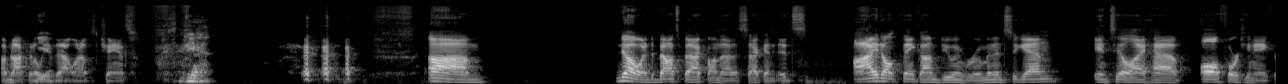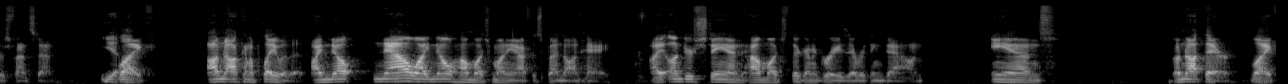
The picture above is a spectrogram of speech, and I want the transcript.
I'm not gonna Yeah. leave that one up to chance. Yeah. um No, and to bounce back on that a second, it's I don't think I'm doing ruminants again until I have all 14 acres fenced in. Yeah. Like, I'm not going to play with it. I know now I know how much money I have to spend on hay. I understand how much they're going to graze everything down. And I'm not there. Like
